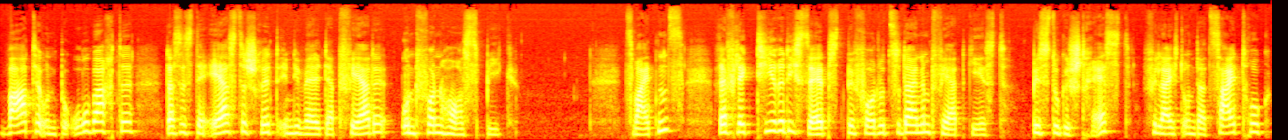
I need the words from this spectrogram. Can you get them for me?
warte und beobachte, das ist der erste Schritt in die Welt der Pferde und von Horsepeak. Zweitens, reflektiere dich selbst, bevor du zu deinem Pferd gehst. Bist du gestresst, vielleicht unter Zeitdruck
